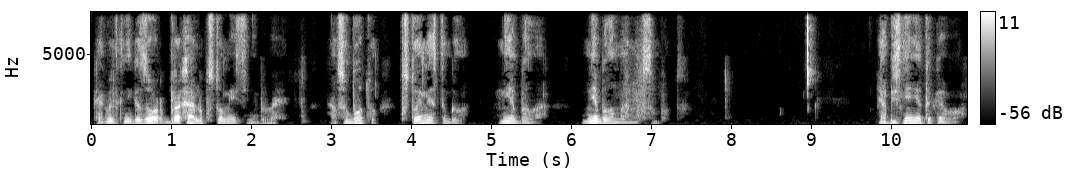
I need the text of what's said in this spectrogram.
Как говорит книга Зор, браха на пустом месте не бывает. А в субботу пустое место было не было. Не было маны в субботу. И объяснение таково.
